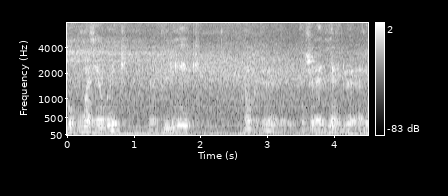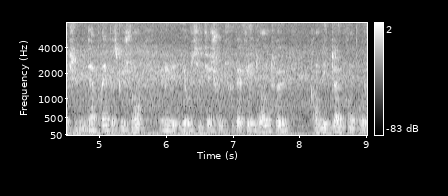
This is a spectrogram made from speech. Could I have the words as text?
beaucoup moins héroïque, euh, plus lyrique. Donc, euh, cela dit, avec, avec celui d'après, parce que justement, euh, il y a aussi des choses tout à fait étonnantes, que quand Beethoven compose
